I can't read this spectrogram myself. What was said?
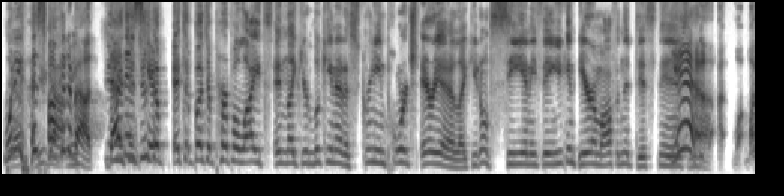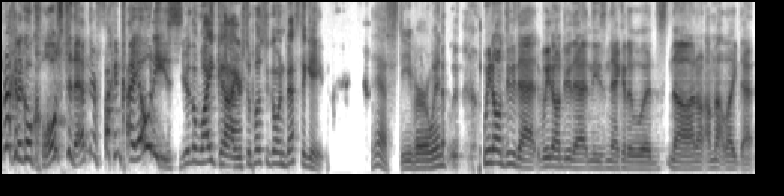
What are you guys you talking about? Dude, that it's, is just a, it's a bunch of purple lights, and like you're looking at a screen porch area. Like you don't see anything. You can hear them off in the distance. Yeah, I- I'm not gonna go close to them. They're fucking coyotes. You're the white guy. You're supposed to go investigate. Yeah, Steve Irwin. We don't do that. We don't do that in these neck of the woods. No, I don't. I'm not like that.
